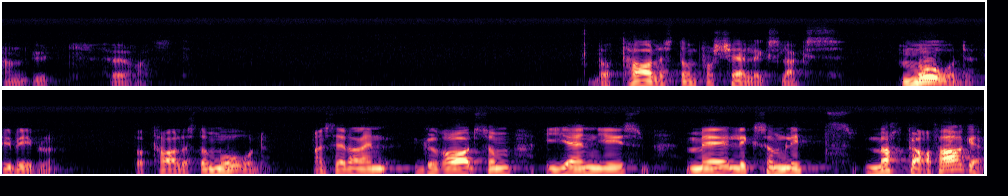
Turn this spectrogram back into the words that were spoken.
kan utføres. Da tales det om forskjellig slags mord i Bibelen. Da tales det om mord. Men så er det en grad som gjengis med liksom litt mørkere farge,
